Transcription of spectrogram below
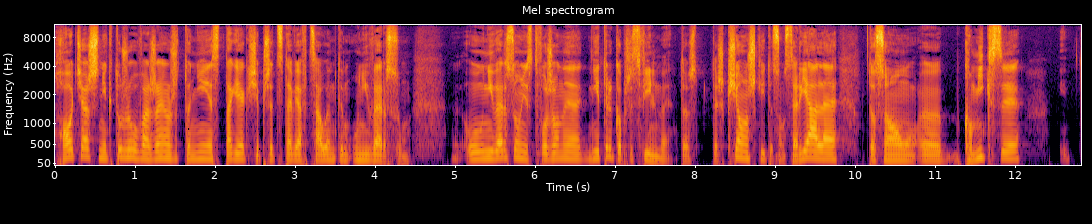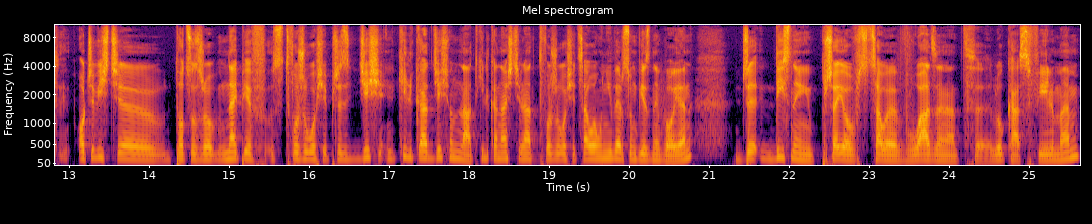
chociaż niektórzy uważają, że to nie jest tak, jak się przedstawia w całym tym uniwersum. Uniwersum jest tworzone nie tylko przez filmy, to też książki, to są seriale, to są y, komiksy. Oczywiście to, co najpierw stworzyło się przez kilkadziesiąt lat, kilkanaście lat, tworzyło się całe uniwersum Gwiezdnych Wojen. Disney przejął całe władzę nad Lucasfilmem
